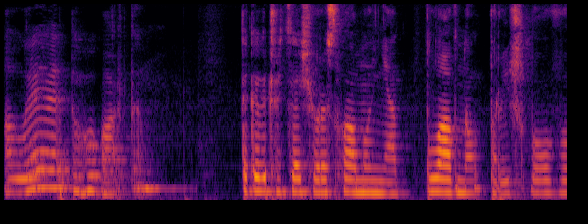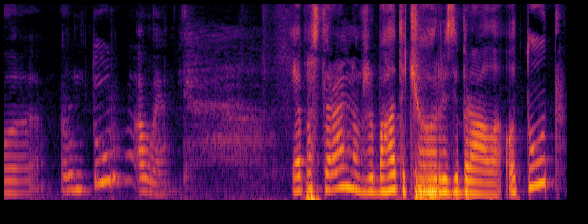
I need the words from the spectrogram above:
але того варте. Таке відчуття, що розслаблення плавно перейшло в румтур, але я постарально вже багато чого розібрала. Отут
